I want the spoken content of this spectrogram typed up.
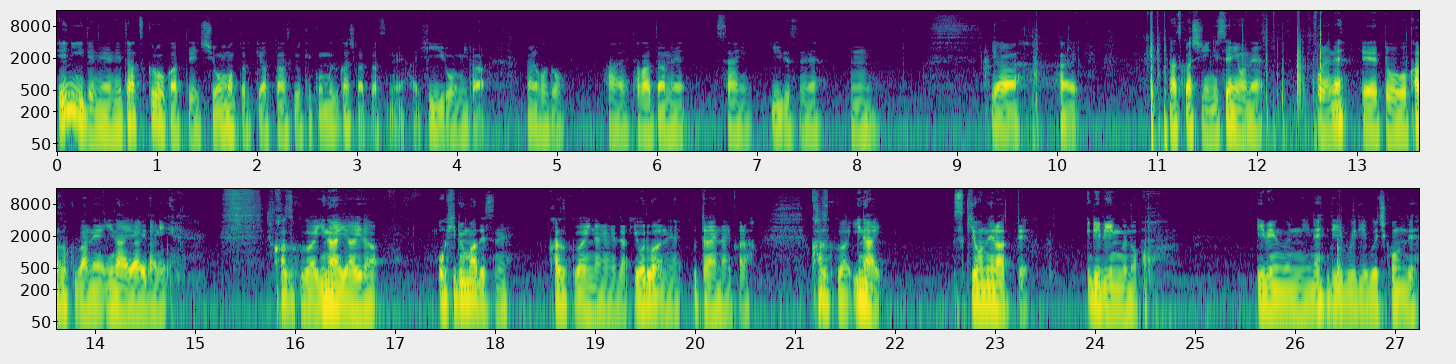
Any でねネタ作ろうかって一瞬思った時あったんですけど結構難しかったですね、はい、 HERO ミラーなるほど。はいタガタメ Sign。いいですね。うん。いやはい。懐かしい。2004年これねえっ、ー、と家族がねいない間に。家族がいない間。お昼間ですね。家族がいない間。夜はね歌えないから。家族がいない隙を狙ってリビングのリビングにね DVD ぶち込んで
